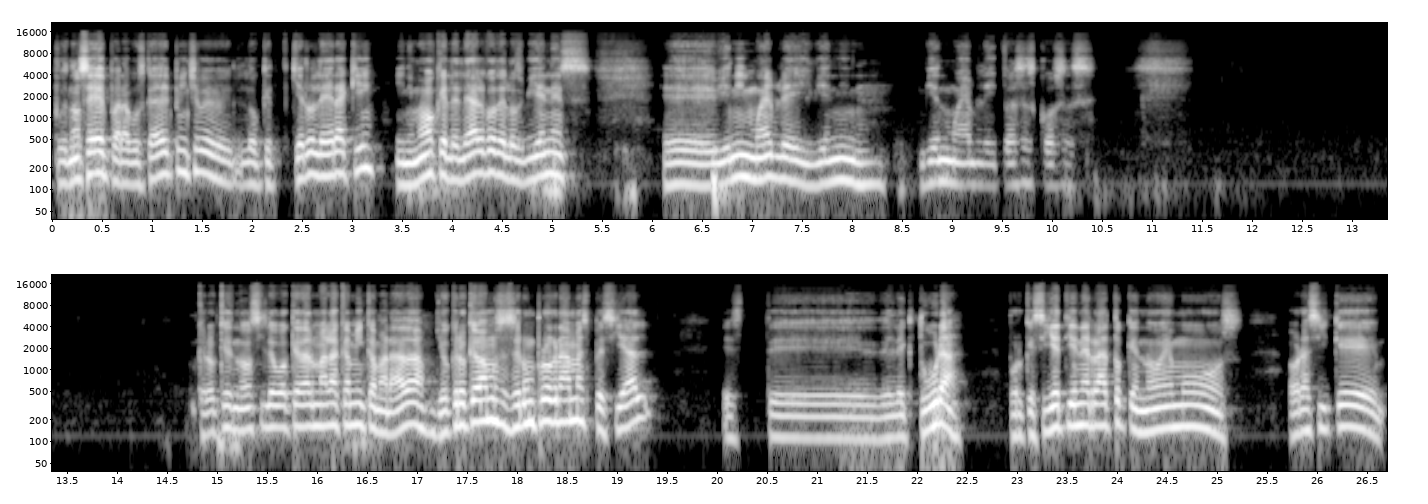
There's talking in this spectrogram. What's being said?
pues no sé, para buscar el pinche lo que quiero leer aquí, y ni modo que le lea algo de los bienes, eh, bien inmueble y bien, bien mueble y todas esas cosas. Creo que no, si le voy a quedar mal acá a mi camarada. Yo creo que vamos a hacer un programa especial este, de lectura, porque sí ya tiene rato que no hemos, ahora sí que,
